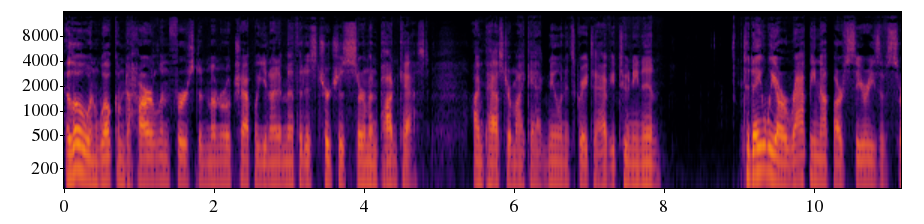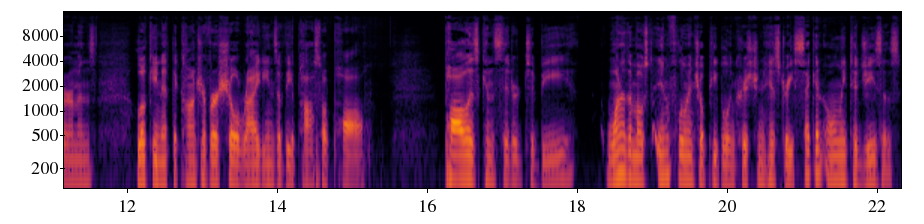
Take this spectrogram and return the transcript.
Hello and welcome to Harlan First and Monroe Chapel United Methodist Church's Sermon Podcast. I'm Pastor Mike Agnew and it's great to have you tuning in. Today we are wrapping up our series of sermons looking at the controversial writings of the Apostle Paul. Paul is considered to be one of the most influential people in Christian history, second only to Jesus.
